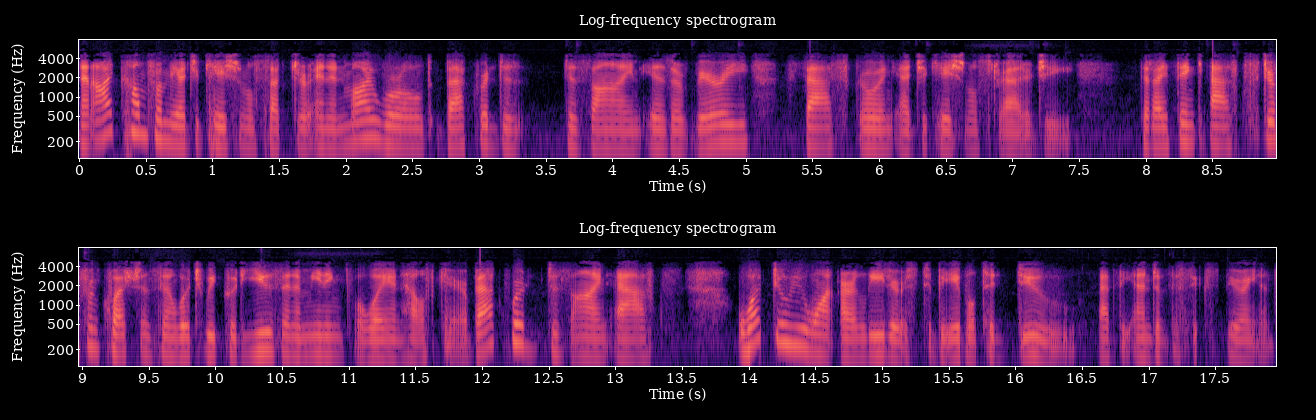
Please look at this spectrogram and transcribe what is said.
and I come from the educational sector, and in my world, backward de- design is a very fast growing educational strategy that I think asks different questions in which we could use in a meaningful way in healthcare. Backward design asks, what do we want our leaders to be able to do at the end of this experience?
